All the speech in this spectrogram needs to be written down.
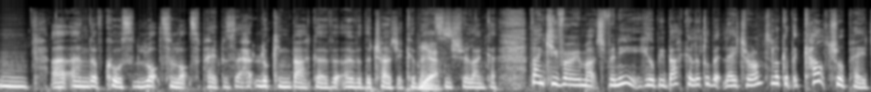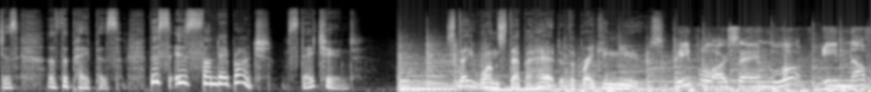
Mm. and of course, lots and lots of papers looking back over, over the tragic events yes. in Sri Lanka. Thank you very much, Vinny. He'll be back a little bit later on to look at the cultural pages of the papers. This is Sunday Brunch. Stay tuned. Stay one step ahead of the breaking news. People are saying, look, enough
